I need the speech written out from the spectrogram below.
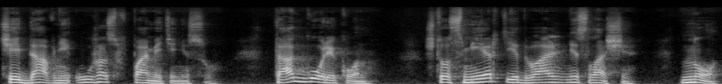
чей давний ужас в памяти несу. Так горек он, что смерть едва не слаще. Но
